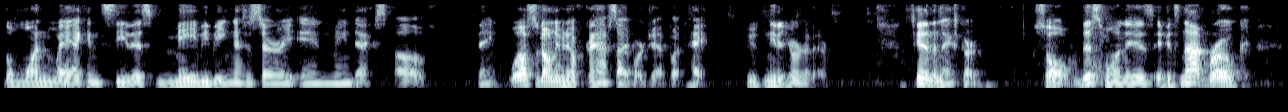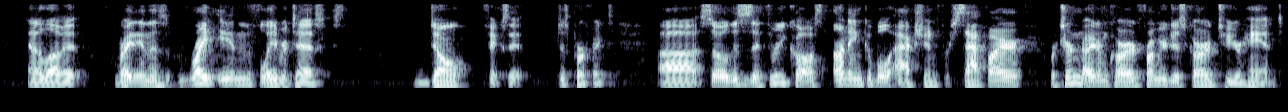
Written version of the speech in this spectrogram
the one way I can see this maybe being necessary in main decks of thing. We also don't even know if we're going to have sideboard yet, but hey, neither here nor there. Let's get in the next card. So this one is if it's not broke, and I love it, right in this right in the flavor text, don't fix it. Just perfect. Uh, so this is a three cost uninkable action for Sapphire. Return an item card from your discard to your hand.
